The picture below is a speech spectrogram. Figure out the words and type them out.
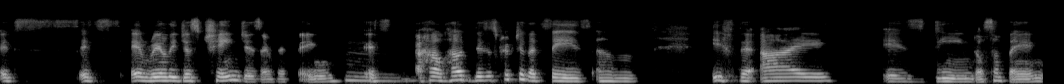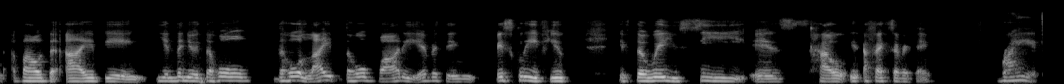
it's it's it really just changes everything mm. it's hmm. how how there's a scripture that says um if the eye is deemed or something about the eye being you then you the whole the whole light the whole body everything basically if you if the way you see is how it affects everything right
